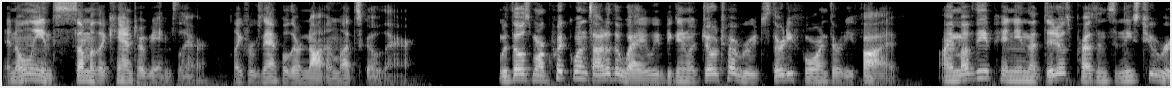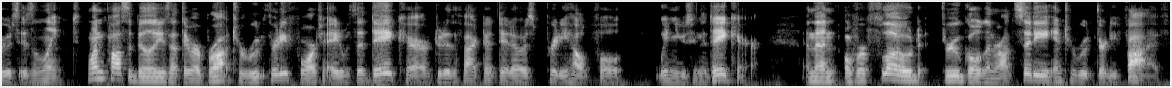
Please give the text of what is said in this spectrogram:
and only in some of the Kanto games there, like for example they're not in Let's Go there. With those more quick ones out of the way, we begin with Johto routes 34 and 35. I am of the opinion that Ditto's presence in these two routes is linked. One possibility is that they were brought to Route 34 to aid with the daycare due to the fact that Ditto is pretty helpful when using the daycare, and then overflowed through Goldenrod City into Route 35.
